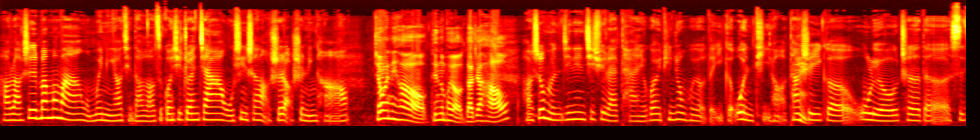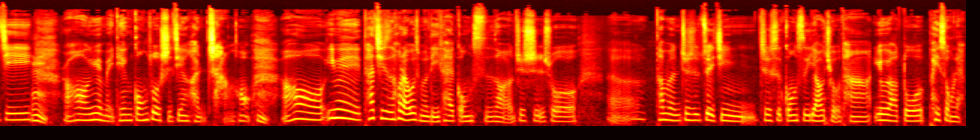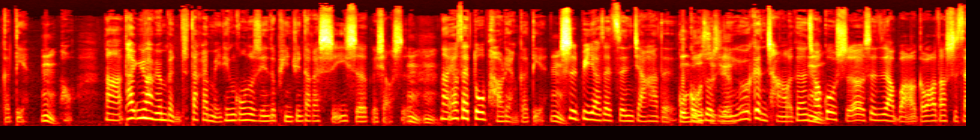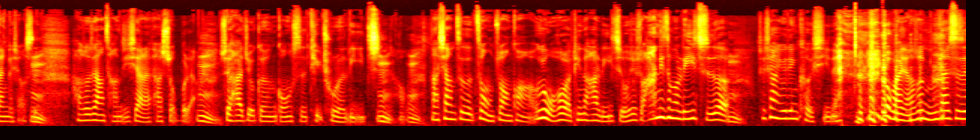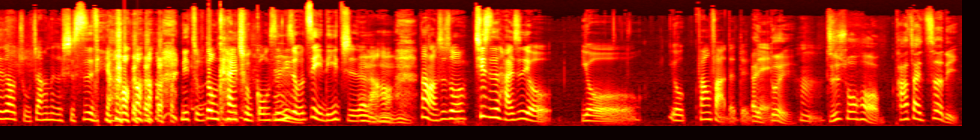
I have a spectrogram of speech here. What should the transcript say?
好，老师帮帮忙，我们为您邀请到劳资关系专家吴信生老师，老师您好。嘉惠你好，听众朋友大家好。好，是我们今天继续来谈有关于听众朋友的一个问题哈，他是一个物流车的司机，嗯，然后因为每天工作时间很长哈，嗯，然后因为他其实后来为什么离开公司啊？就是说，呃，他们就是最近就是公司要求他又要多配送两个点，嗯，好。那他因为他原本大概每天工作时间都平均大概十一十二个小时，嗯嗯，那要再多跑两个点，嗯，势必要再增加他的工作时间，因为更长了，可能超过十二，甚至要把搞不好到十三个小时。嗯，他说这样长期下来他受不了，嗯，所以他就跟公司提出了离职。嗯嗯，那像这个这种状况啊，因为我后来听到他离职，我就说啊，你怎么离职了？嗯。就这样有点可惜呢，因为我本来想说，你应该是要主张那个十四条，你主动开除公司，嗯、你怎么自己离职了？然后、嗯嗯嗯，那老师说，其实还是有有有方法的，对不对？欸、对，嗯，只是说哈，他在这里，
